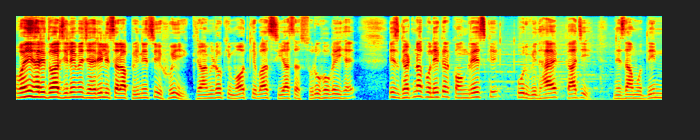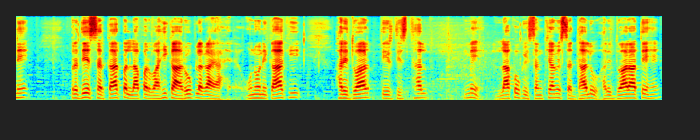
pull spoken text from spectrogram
वहीं हरिद्वार ज़िले में जहरीली शराब पीने से हुई ग्रामीणों की मौत के बाद सियासत शुरू हो गई है। इस घटना को लेकर कांग्रेस के पूर्व विधायक काजी निजामुद्दीन ने प्रदेश सरकार पर लापरवाही का आरोप लगाया है। उन्होंने कहा कि हरिद्वार तीर्थ स्थल में लाखों की संख्या में श्रद्धालु हरिद्वार आते हैं।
